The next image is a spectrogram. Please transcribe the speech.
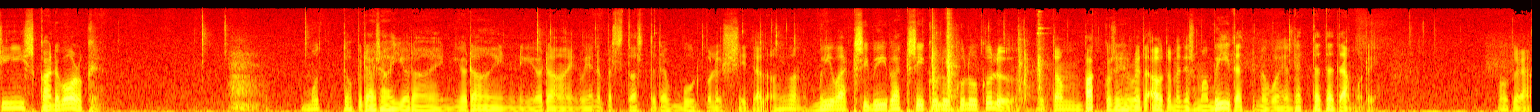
these kind of work. Mutta pitää saada jotain, jotain, jotain. Vienäpäs taas tätä wood polishia täältä. Aivan, viiväksi, viiväksi, kulu, kulu, kulu. Nyt on pakko siis ruveta automatisoimaan viitä, että me voidaan käyttää tätä modia. Outoja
